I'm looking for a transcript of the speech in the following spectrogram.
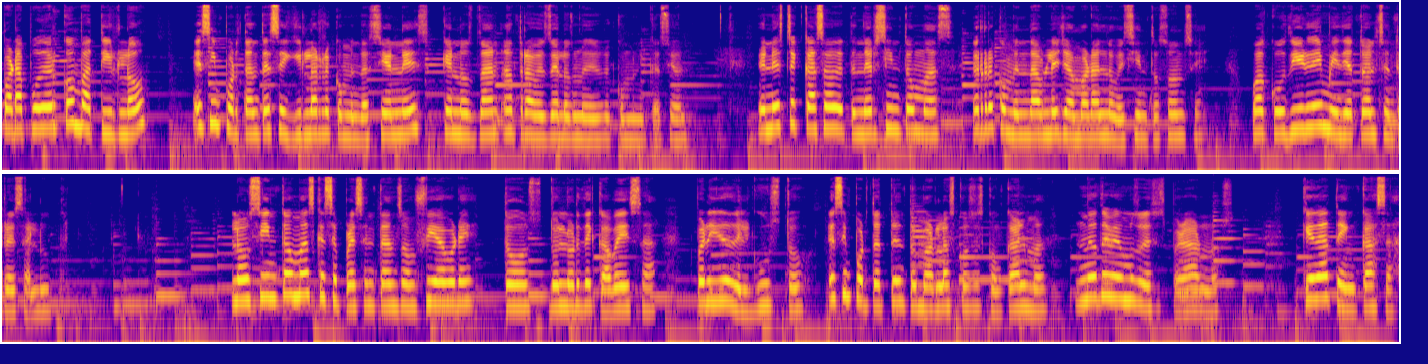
Para poder combatirlo, es importante seguir las recomendaciones que nos dan a través de los medios de comunicación. En este caso de tener síntomas, es recomendable llamar al 911 o acudir de inmediato al centro de salud. Los síntomas que se presentan son fiebre, tos, dolor de cabeza, pérdida del gusto. Es importante tomar las cosas con calma. No debemos desesperarnos. Quédate en casa.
